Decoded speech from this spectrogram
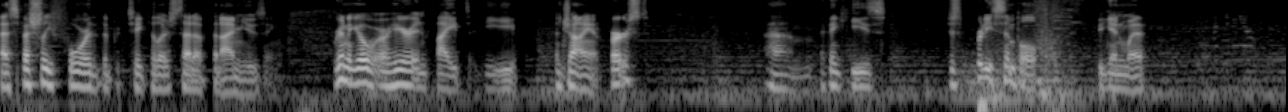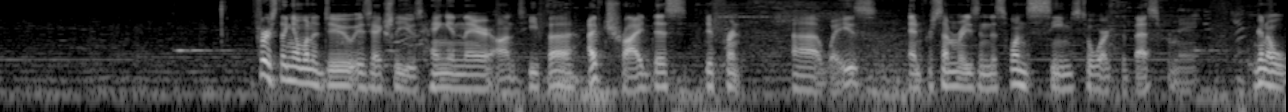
especially for the particular setup that I'm using. We're going to go over here and fight the giant first. Um, I think he's just pretty simple to begin with. First thing I want to do is actually use Hang in there on Tifa. I've tried this different uh, ways, and for some reason this one seems to work the best for me. We're gonna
